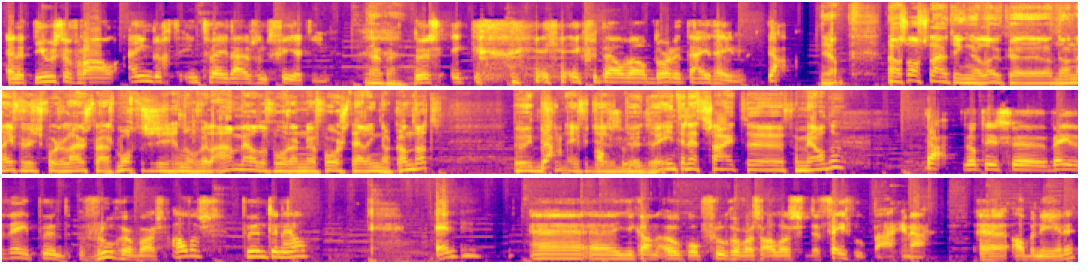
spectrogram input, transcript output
En het nieuwste verhaal eindigt in 2014. Okay. Dus ik, ik vertel wel door de tijd heen. Ja. Ja. Nou, als afsluiting leuk, dan even voor de luisteraars. Mochten ze zich nog willen aanmelden voor een voorstelling, dan kan dat. Wil je misschien ja, even de, de, de, internetsite uh, vermelden? Ja, dat is uh, www.vroegerwasalles.nl En uh, je kan ook op Vroeger Was Alles de Facebookpagina abonneren.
